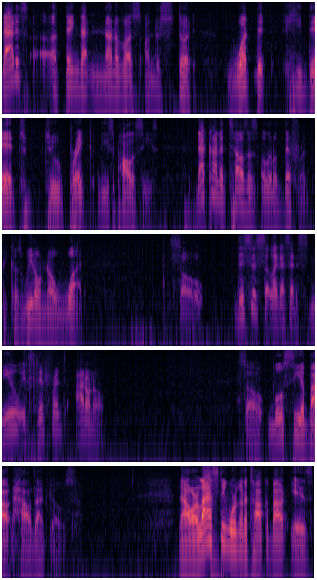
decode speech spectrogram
That is a thing that none of us understood. What did he did to, to break these policies? That kind of tells us a little different because we don't know what. So this is like I said, it's new, it's different. I don't know. So we'll see about how that goes. Now, our last thing we're going to talk about is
